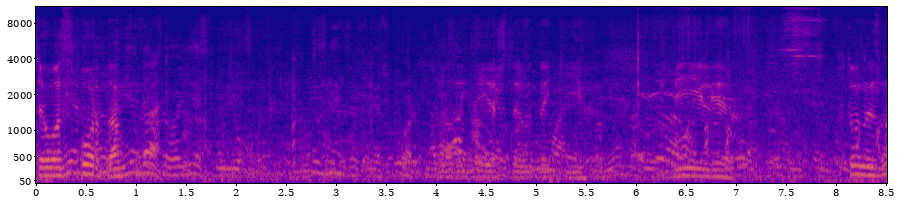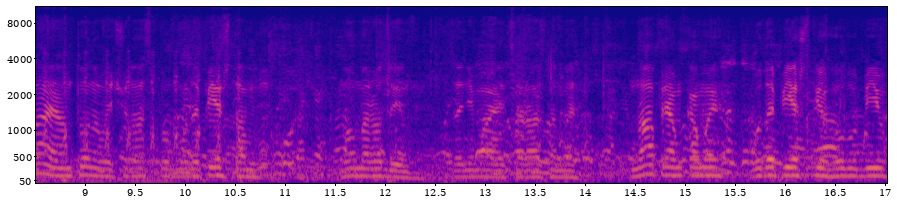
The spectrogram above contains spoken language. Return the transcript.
Це у вас спорт, так? Да? Цього є. Ну, з ним же ж спорт. Бачите, отакі білі. Хто не знає, Антонович у нас по Будапештам номер один. Займається різними напрямками будапештських голубів.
